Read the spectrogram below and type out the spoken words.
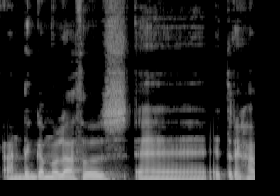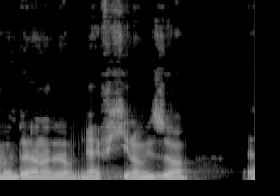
αν δεν κάνω λάθος, ε, τρέχαμε το έναν ώρα μια ευχή νομίζω, ε,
